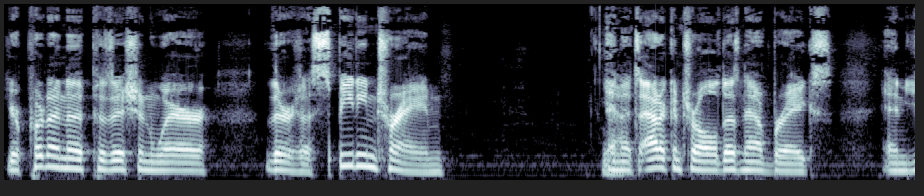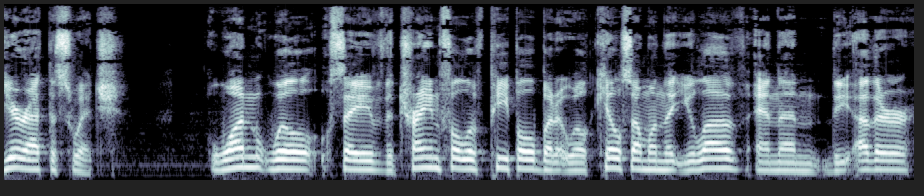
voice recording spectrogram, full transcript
you're put in a position where there's a speeding train and it's out of control doesn't have brakes and you're at the switch one will save the train full of people but it will kill someone that you love and then the other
